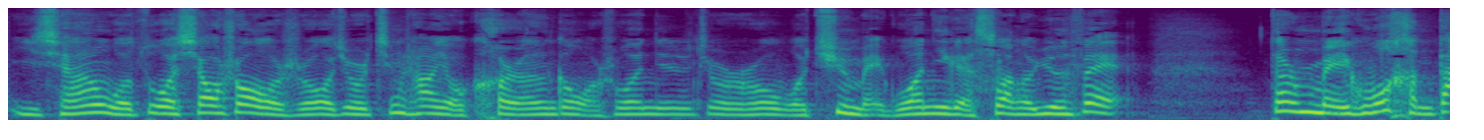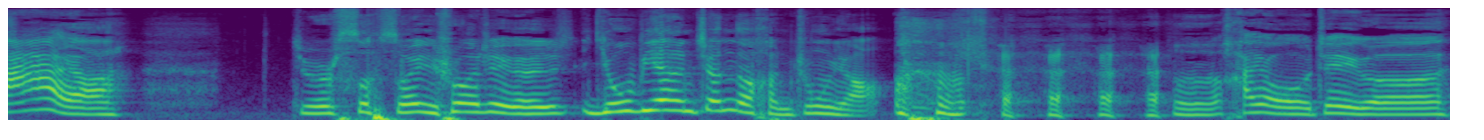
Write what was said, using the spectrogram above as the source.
以前我做销售的时候，就是经常有客人跟我说：“你就是说我去美国，你给算个运费。”但是美国很大呀，就是所所以说这个邮编真的很重要。嗯，还有这个。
